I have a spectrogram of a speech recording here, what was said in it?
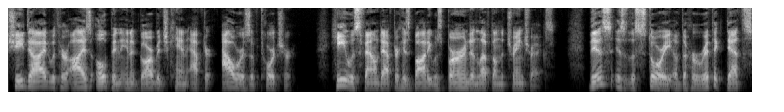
She died with her eyes open in a garbage can after hours of torture. He was found after his body was burned and left on the train tracks. This is the story of the horrific deaths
